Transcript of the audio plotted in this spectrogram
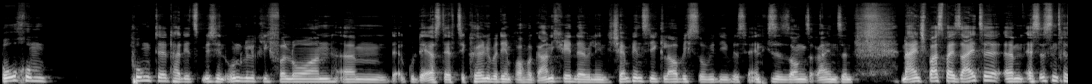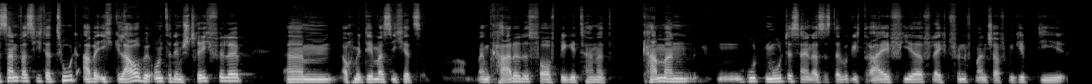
Bochum punktet, hat jetzt ein bisschen unglücklich verloren. Ähm, der, gut, der erste FC Köln, über den brauchen wir gar nicht reden, der will in die Champions League, glaube ich, so wie die bisher in die Saisons rein sind. Nein, Spaß beiseite. Ähm, es ist interessant, was sich da tut, aber ich glaube, unter dem Strich, Philipp, ähm, auch mit dem, was sich jetzt beim Kader des VfB getan hat, kann man guten Mutes sein, dass es da wirklich drei, vier, vielleicht fünf Mannschaften gibt, die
